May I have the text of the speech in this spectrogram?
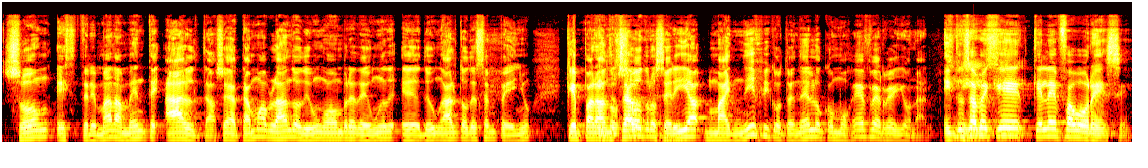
son extremadamente altas. O sea, estamos hablando de un hombre de un, eh, de un alto desempeño que para nosotros sería magnífico tenerlo como jefe regional. Y tú Sí, sabes sí. qué, qué le favorece.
